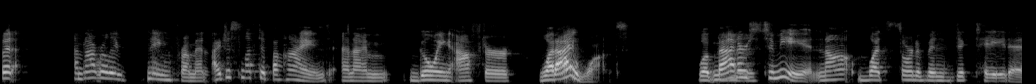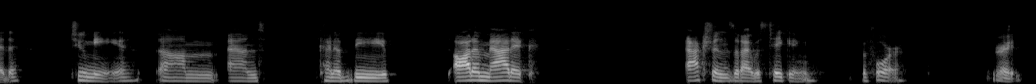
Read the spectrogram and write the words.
but I'm not really running from it. I just left it behind and I'm going after what I want, what matters mm-hmm. to me, not what's sort of been dictated to me um, and kind of the automatic actions that I was taking before. Right.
